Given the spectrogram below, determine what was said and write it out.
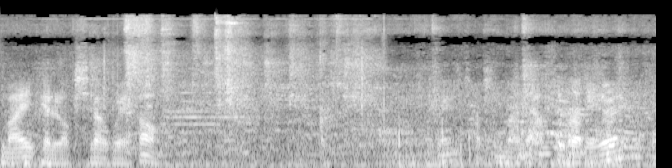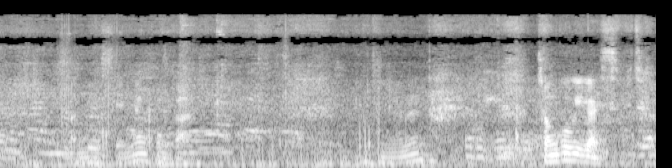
My Galaxy라고 해서 이렇게 자신만의 액세서리를 만들 수 있는 공간. 여기는 정국이가 있습니다.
